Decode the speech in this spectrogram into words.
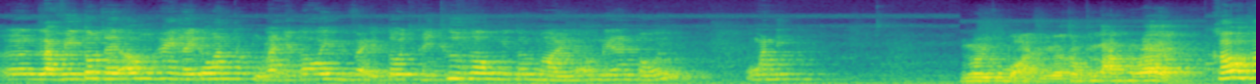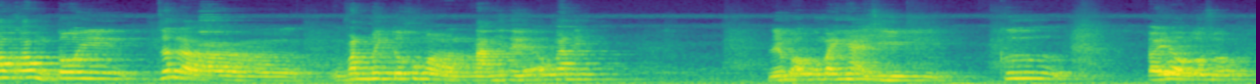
Ờ, là vì tôi thấy ông hay lấy đồ ăn trong tủ lạnh nhà tôi vì vậy tôi thấy thương ông thì tôi mời ông đến ăn tối. Ông ăn đi. Ngươi có bỏ gì vào trong thức ăn không đây? Không không không tôi rất là văn minh tôi không mà làm như thế ông ăn đi nếu mà ông có manh hại gì cứ ấy đầu tôi xuống.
